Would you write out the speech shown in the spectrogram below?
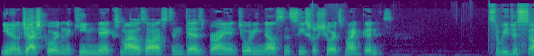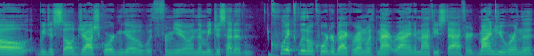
you know, Josh Gordon, Hakeem Nicks, Miles Austin, Dez Bryant, Jordy Nelson, Cecil Shorts. My goodness. So we just saw we just saw Josh Gordon go with from you, and then we just had a quick little quarterback run with Matt Ryan and Matthew Stafford. Mind you, we're in the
